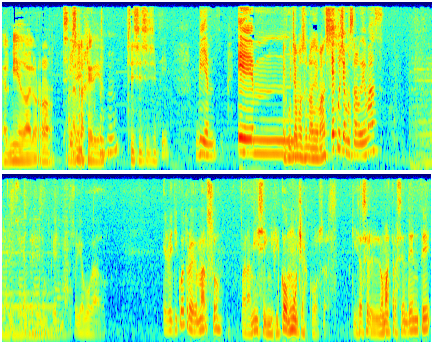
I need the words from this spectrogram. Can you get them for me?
al miedo, al horror, a la Sí. tragedia. Sí, sí, sí. sí. Bien. Em, ¿Escuchamos un audio más? Escuchemos un audio más. Soy Andrés de Neuquén, soy abogado. El 24 de marzo para mí significó muchas cosas. Quizás el- lo más trascendente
